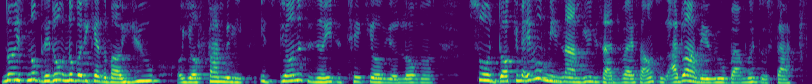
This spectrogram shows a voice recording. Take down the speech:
no it's not they don't nobody cares about you or your family. It's the honest is you need to take care of your loved ones. So document even me now i'm giving this advice. I want to i don't have a will but i'm going to start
